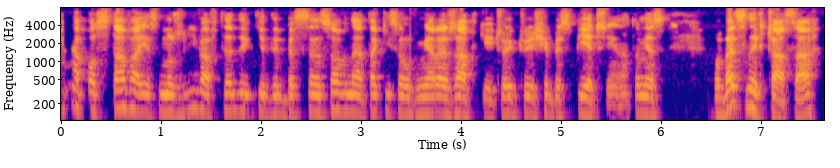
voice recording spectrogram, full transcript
taka postawa jest możliwa wtedy, kiedy bezsensowne ataki są w miarę rzadkie i człowiek czuje się bezpiecznie. Natomiast w obecnych czasach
